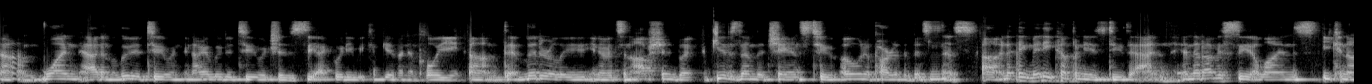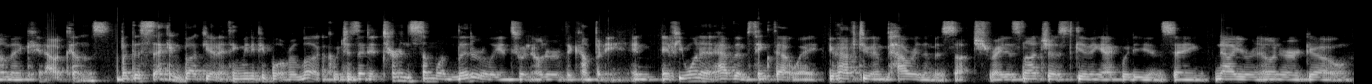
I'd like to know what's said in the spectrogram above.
um, one Adam alluded to, and, and, I alluded to, which is the equity we can give an employee. Um, that literally, you know, it's an option, but gives them the chance to own a part of the business. Uh, and I think many companies do that, and that obviously aligns economic outcomes. But the second bucket, I think many people overlook, which is that it turns someone literally into an owner of the company. And if you want to have them think that way, you have to empower them as such, right? It's not just giving equity and saying, now you're an owner, go.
